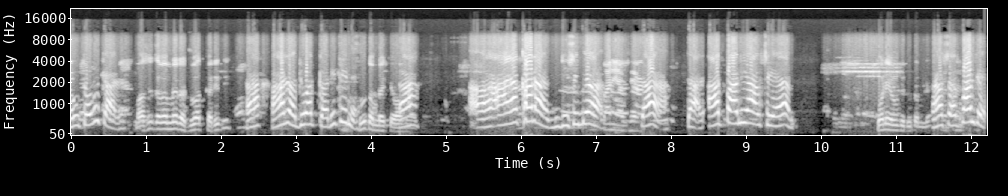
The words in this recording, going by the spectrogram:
એવું થોડું ચાલે. માસી તમે અમને રજૂઆત કરી હતી? હા હા રજૂઆત કરી હતી ને. શું તમને કહેવા હા. આ- આયા ખરા બીજી બે હા હા, આ પાણી આવશે એમ. કોને એવું કીધું તમને? હા સરપંચ. છે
